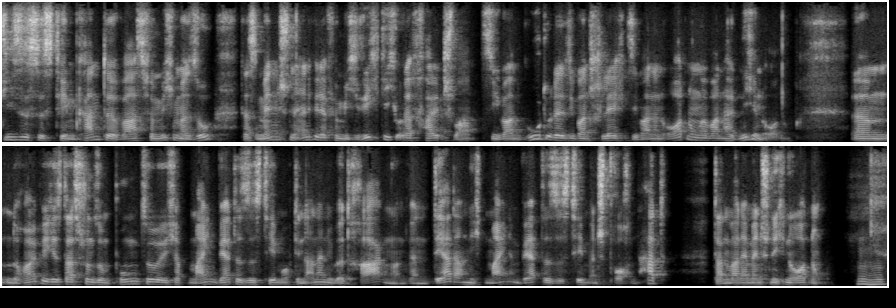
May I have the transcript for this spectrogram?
dieses System kannte, war es für mich immer so, dass Menschen entweder für mich richtig oder falsch waren. Sie waren gut oder sie waren schlecht. Sie waren in Ordnung oder waren halt nicht in Ordnung. Ähm, und häufig ist das schon so ein Punkt, so ich habe mein Wertesystem auf den anderen übertragen. Und wenn der dann nicht meinem Wertesystem entsprochen hat, dann war der Mensch nicht in Ordnung. Mhm.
